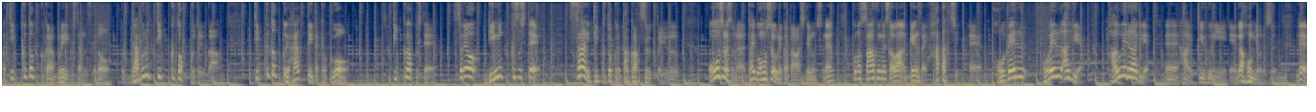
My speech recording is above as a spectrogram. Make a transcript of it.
まあ TikTok からブレイクしたんですけど、ダブル TikTok というか、TikTok で流行っていた曲をピックアップして、それをリミックスして、さらに TikTok で爆発するという、面白いですよね。だいぶ面白い売れ方してるんですね。この Surf Mesa は現在20歳、えーポベル、ポエルアギレ、パウエルアギレ、えーはい、っていう風に、えーが本名です。で、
